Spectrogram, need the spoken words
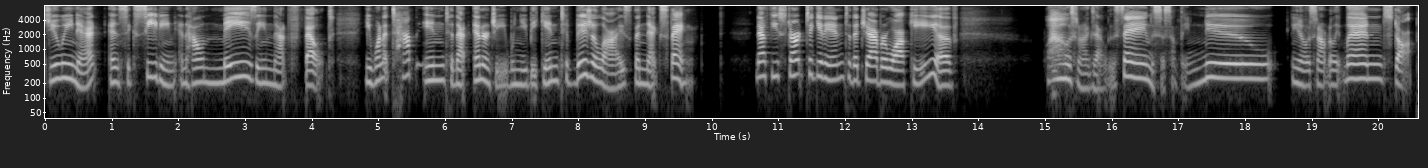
doing it and succeeding and how amazing that felt. You want to tap into that energy when you begin to visualize the next thing. Now, if you start to get into the jabberwocky of, wow, it's not exactly the same, this is something new, you know, it's not really, when stop.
